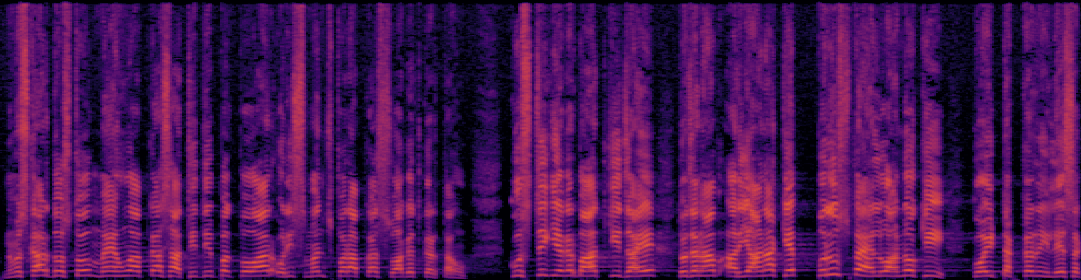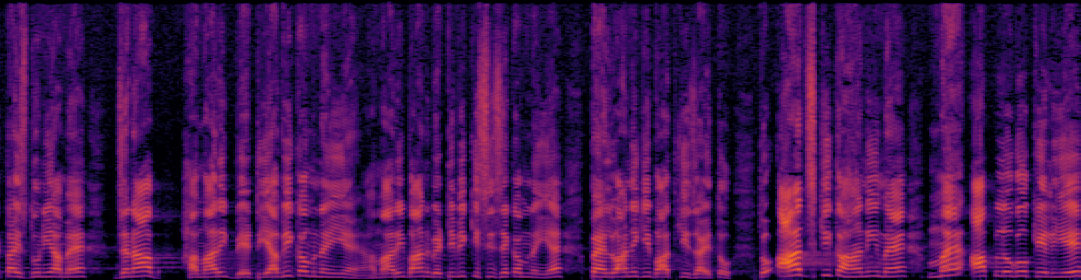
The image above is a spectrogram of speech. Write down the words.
नमस्कार दोस्तों, मैं हूँ आपका साथी दीपक पवार और इस मंच पर आपका स्वागत करता हूँ। कुश्ती की अगर बात की जाए तो जनाब हरियाणा के पुरुष पहलवानों की कोई टक्कर नहीं ले सकता इस दुनिया में। जनाब, हमारी बेटियाँ भी कम नहीं है, हमारी बान बेटी भी किसी से कम नहीं है, पहलवानी की बात की जाए तो। तो आज की कहानी में मैं आप लोगों के लिए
